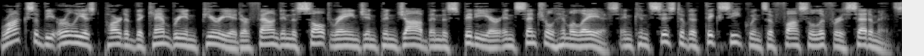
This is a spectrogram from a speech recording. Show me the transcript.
Rocks of the earliest part of the Cambrian period are found in the Salt Range in Punjab and the Spiti are in central Himalayas and consist of a thick sequence of fossiliferous sediments.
